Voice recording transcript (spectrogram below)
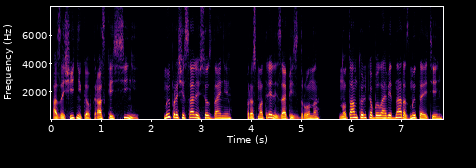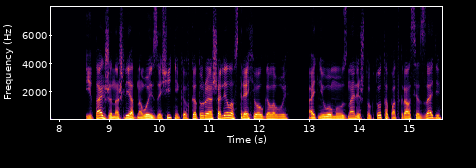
а защитников краской с синей. Мы прочесали все здание, просмотрели запись дрона, но там только была видна размытая тень. И также нашли одного из защитников, который ошалело встряхивал головой. От него мы узнали, что кто-то подкрался сзади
